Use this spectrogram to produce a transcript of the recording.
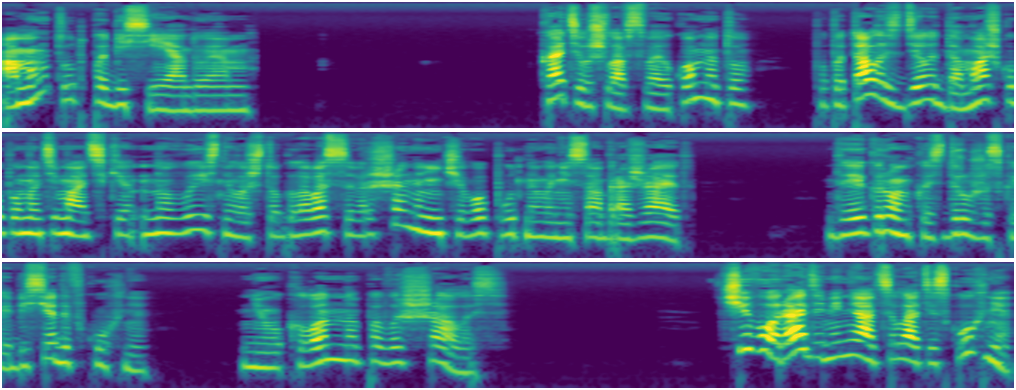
а мы тут побеседуем. Катя ушла в свою комнату, попыталась сделать домашку по математике, но выяснила, что голова совершенно ничего путного не соображает. Да и громкость дружеской беседы в кухне неуклонно повышалась. Чего ради меня отсылать из кухни,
